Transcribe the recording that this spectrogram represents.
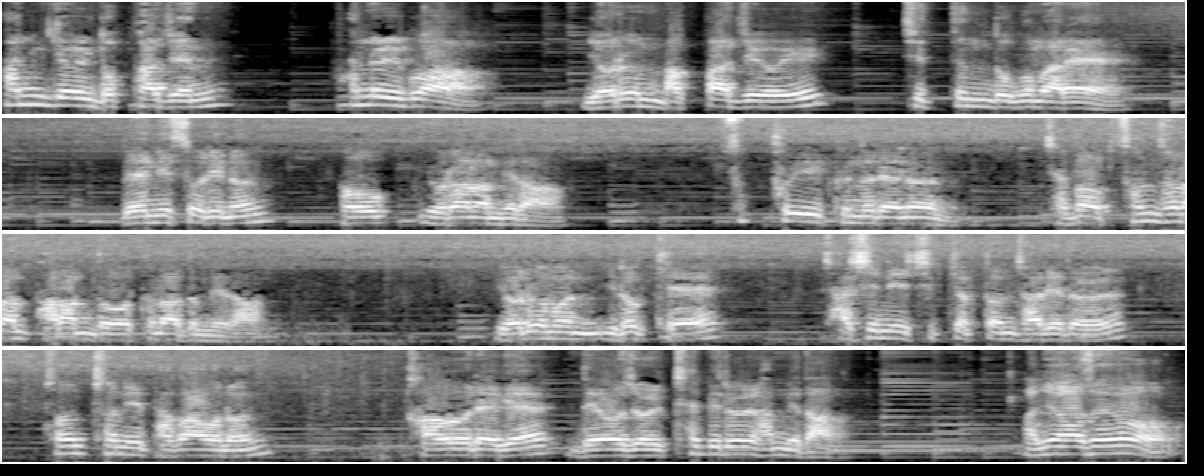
한결 높아진 하늘과 여름 막바지의 짙은 녹음 아래 매미 소리는 더욱 요란합니다. 숲의 그늘에는 제법 선선한 바람도 드나듭니다. 여름은 이렇게 자신이 지켰던 자리를 천천히 다가오는 가을에게 내어줄 채비를 합니다. 안녕하세요.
